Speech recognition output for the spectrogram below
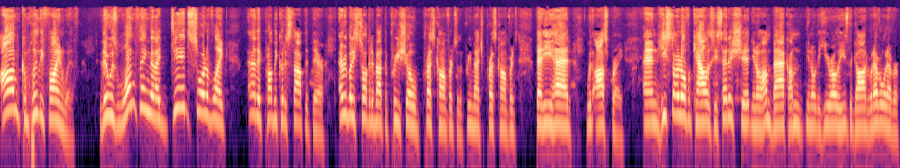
I'm completely fine with. There was one thing that I did sort of like, eh, they probably could have stopped it there. Everybody's talking about the pre-show press conference or the pre-match press conference that he had with Ospreay. And he started off with Callis. He said his shit, you know, I'm back. I'm, you know, the hero. He's the god, whatever, whatever.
